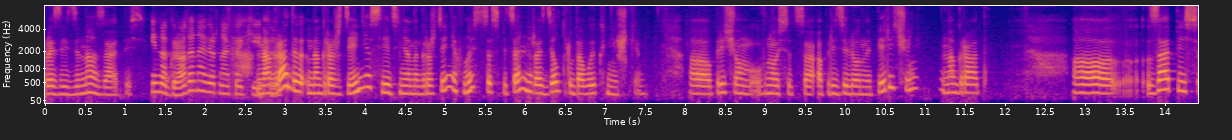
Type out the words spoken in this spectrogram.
произведена запись. И награды, наверное, какие-то? Награды, награждения, сведения о награждениях вносятся в специальный раздел трудовой книжки. А, Причем вносится определенный перечень наград. А, Запись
